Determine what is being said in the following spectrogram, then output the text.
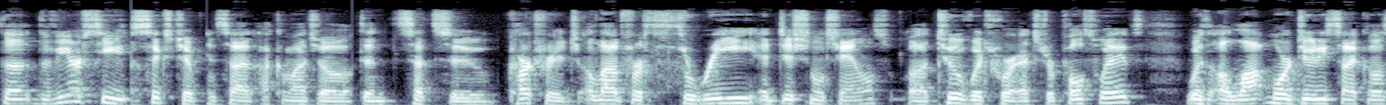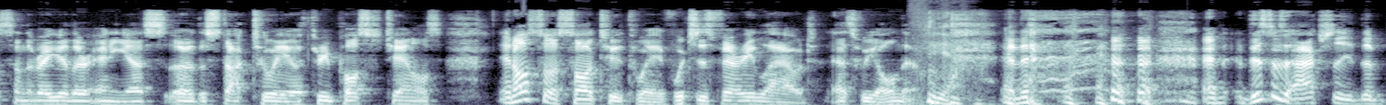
The, the VRC6 chip inside Akumajou Densetsu cartridge allowed for three additional channels, uh, two of which were extra pulse waves, with a lot more duty cycles than the regular NES or the stock 2A03 pulse channels, and also a sawtooth wave, which is very loud, as we all know. Yeah. and, then, and this was actually the,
